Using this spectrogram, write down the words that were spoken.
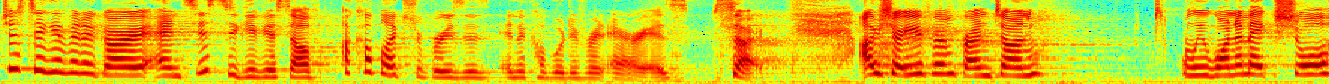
just to give it a go and just to give yourself a couple extra bruises in a couple different areas. So, I'll show you from front on. We want to make sure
